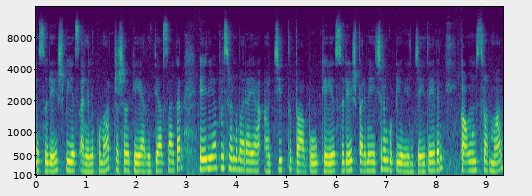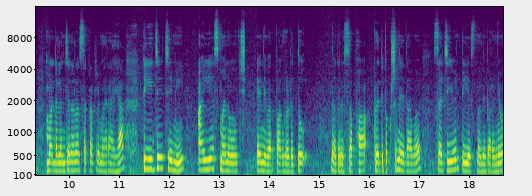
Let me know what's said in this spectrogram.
A Suresh P S Anilkumar treasurer K R Vidyasagar area പ്രസിഡന്റുമാരായ Ajith Babu K S Suresh Parameswarankutty O N Jayadevan കൗൺസിലർമാർ മണ്ഡലം ജനറൽ സെക്രട്ടറിമാരായ T J Jemi I S Manoj എന്നിവർ പങ്കെടുത്തു. നഗരസഭ പ്രതിപക്ഷ നേതാവ് സജീവൻ ടി എസ് നന്ദി പറഞ്ഞു.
